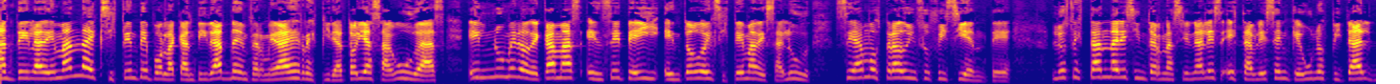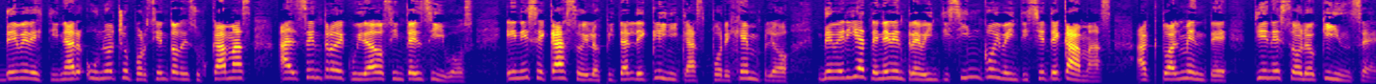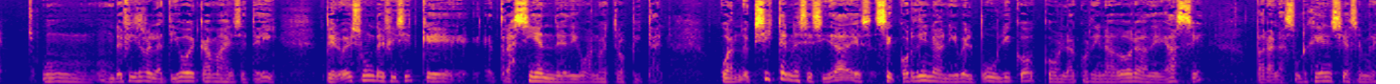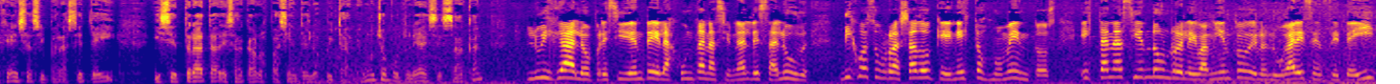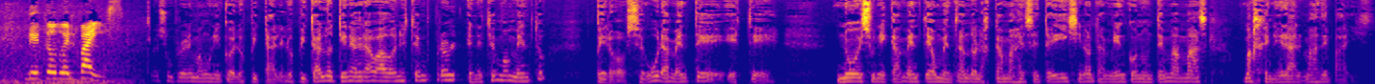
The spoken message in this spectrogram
Ante la demanda existente por la cantidad de enfermedades respiratorias agudas, el número de camas en CTI en todo el sistema de salud se ha mostrado insuficiente. Los estándares internacionales establecen que un hospital debe destinar un 8% de sus camas al centro de cuidados intensivos. En ese caso, el hospital de clínicas, por ejemplo, debería tener entre 25 y 27 camas. Actualmente tiene solo 15. Un, déficit relativo de camas STI, pero es un déficit que trasciende, digo, a nuestro hospital. Cuando existen necesidades, se coordina a nivel público con la coordinadora de ACE, para las urgencias, emergencias y para CTI y se trata de sacar los pacientes del hospital. Muchas oportunidades se sacan. Luis Galo, presidente de la Junta Nacional de Salud, dijo a subrayado que en estos momentos están haciendo un relevamiento de los lugares en CTI de todo el país. Es un problema único del hospital. El hospital lo tiene agravado en este, en este momento, pero seguramente este, no es únicamente aumentando las camas de CTI, sino también con un tema más, más general, más de país.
